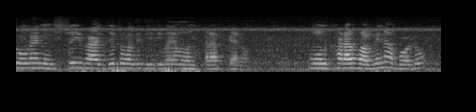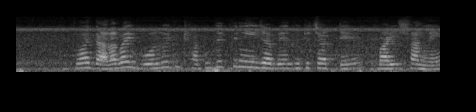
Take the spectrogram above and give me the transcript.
তোমরা নিশ্চয়ই ভাবছ তোমাদের দিদিভাই মন খারাপ কেন? মন খারাপ হবে না, বলো। তোমার দাদাভাই বলল একটু ঠাকুর দেখতে নিয়ে যাবে দুটো চারটে বাড়ির সামনে।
